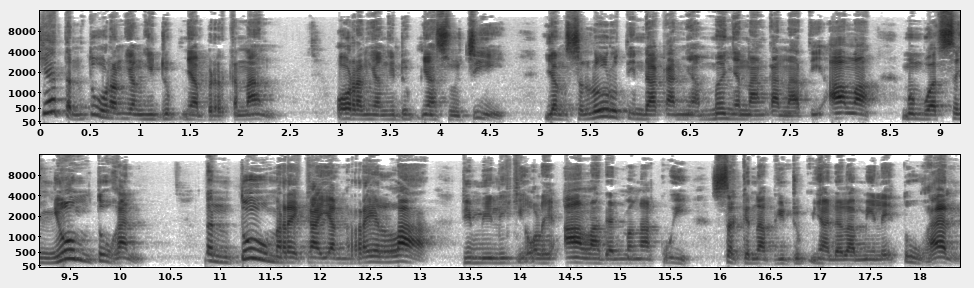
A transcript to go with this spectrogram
Ya tentu orang yang hidupnya berkenan, orang yang hidupnya suci, yang seluruh tindakannya menyenangkan hati Allah, membuat senyum Tuhan. Tentu mereka yang rela dimiliki oleh Allah dan mengakui segenap hidupnya adalah milik Tuhan.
